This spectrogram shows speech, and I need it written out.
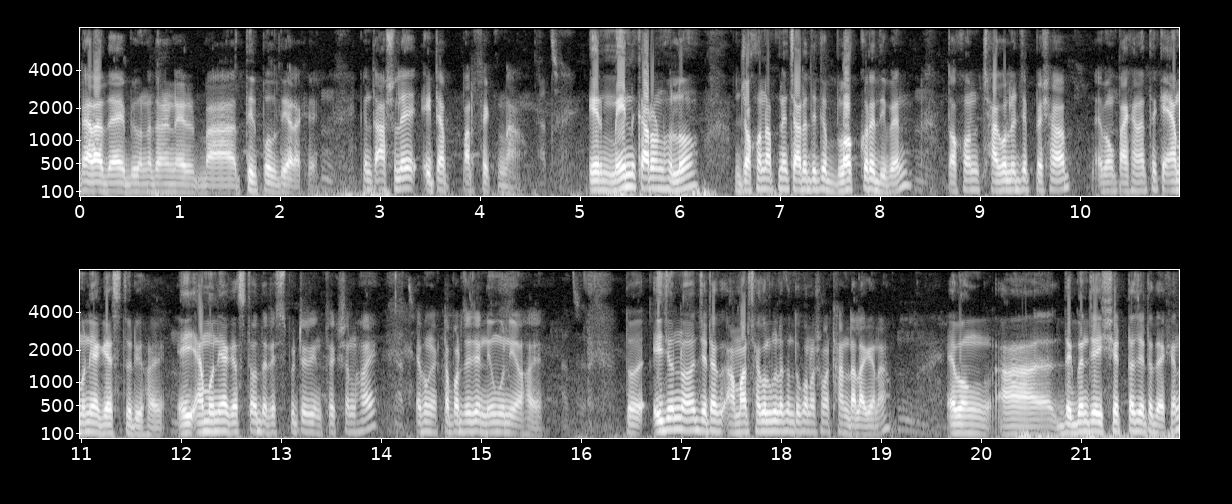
বেড়া দেয় বিভিন্ন ধরনের বা তিরপল দিয়ে রাখে। কিন্তু আসলে এটা পারফেক্ট না। এর মেন কারণ হলো যখন আপনি চারিদিকে ব্লক করে দিবেন তখন ছাগলের যে পেশাব এবং পায়খানা থেকে অ্যামোনিয়া গ্যাস তৈরি হয়। এই অ্যামোনিয়া গ্যাসটা ওদের রেসপিরেটরি ইনফেকশন হয় এবং একটা পর্যায়ে যে নিউমোনিয়া হয়। আচ্ছা। তো এই জন্য যেটা আমার ছাগলগুলো কিন্তু কোনো সময় ঠান্ডা লাগে না। এবং দেখবেন যে এই শেডটা যেটা দেখেন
